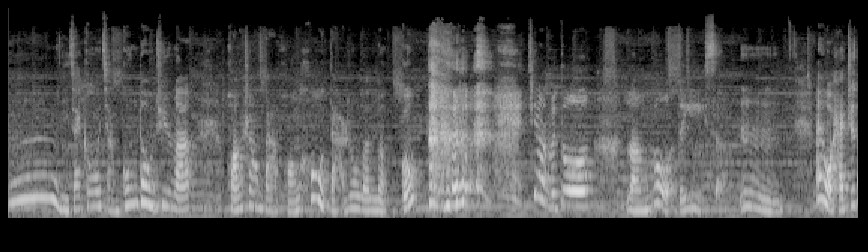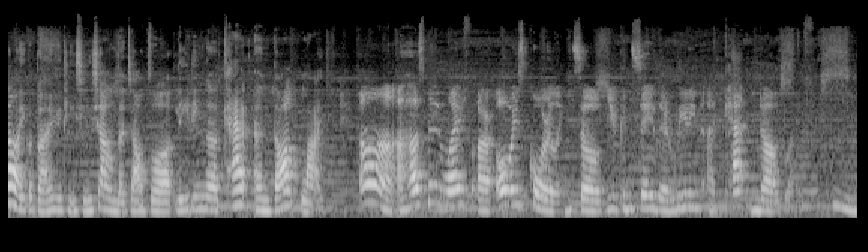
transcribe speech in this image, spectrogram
嗯，你在跟我讲宫斗剧吗？皇上把皇后打入了冷宫。差不多冷落的意思。嗯， 哎，我还知道一个短语挺形象的，叫做 leading a cat and dog life。 Ah, a husband and wife are always quarreling, so you can say they're leading a cat and dog life. 嗯，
